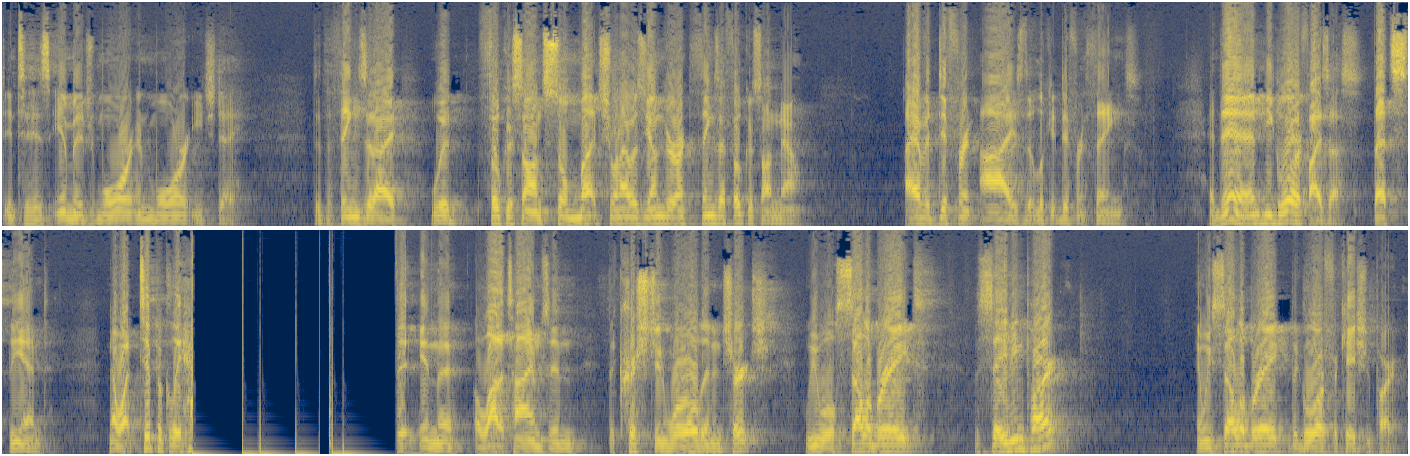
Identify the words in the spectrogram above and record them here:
into His image more and more each day. That the things that I would focus on so much when I was younger aren't the things I focus on now. I have a different eyes that look at different things. And then He glorifies us. That's the end. Now, what typically happens in the, a lot of times in the Christian world and in church, we will celebrate the saving part and we celebrate the glorification part.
